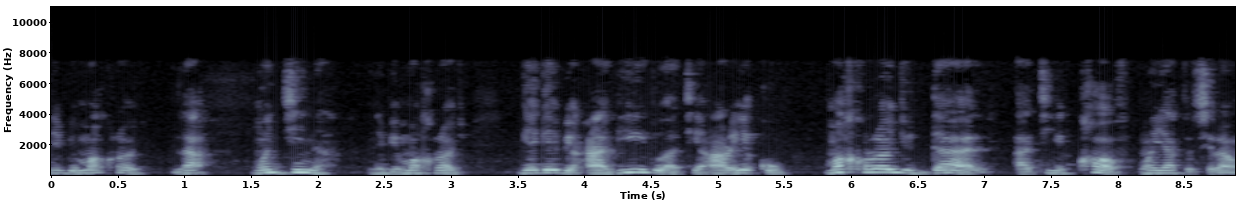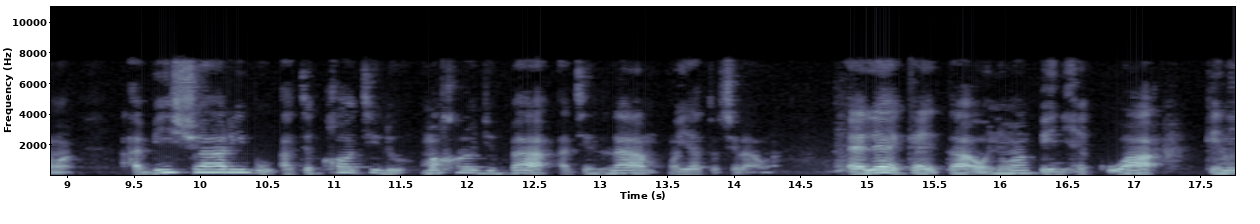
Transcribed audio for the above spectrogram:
níbi makhraj. Lá wọ́n jìnnà níbi makhraj. Gẹ́gẹ́ bí àbídù àti àríkù makhraju dal àti qaf wọ́n yàtọ̀ síra wọn. Àbí ṣáríbù àti qatilu makhraju ba àti lam wọ́n yàtọ̀ síra wọn. Ẹlẹ́ẹ̀kẹta òun ni wọ́n ń pè ní iqwa. Kí ní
